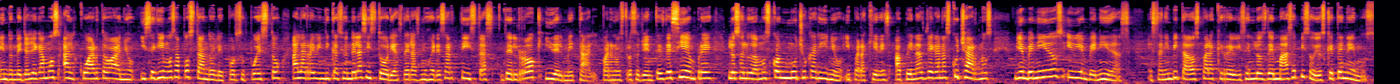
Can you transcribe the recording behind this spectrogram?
en donde ya llegamos al cuarto año y seguimos apostándole, por supuesto, a la reivindicación de las historias de las mujeres artistas del rock y del metal. Para nuestros oyentes de siempre, los saludamos con mucho cariño y para quienes apenas llegan a escucharnos, bienvenidos y bienvenidas. Están invitados para que revisen los demás episodios que tenemos.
